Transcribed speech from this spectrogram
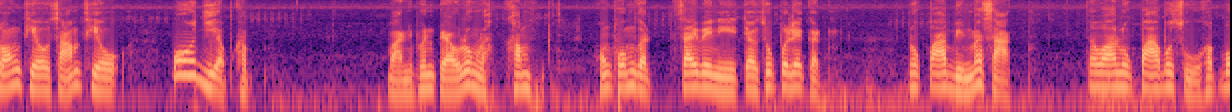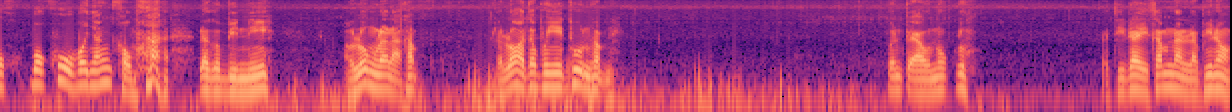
สองเที่ยวสามเที่ยวป้อเหยียบครับบ้านนี้เพิ่นแปลวลงละคำของผมกับไซไว้นี่เจ้าซุปเปอร์เล็กกับนกปลาบินมาสาก แต่ว่านกปลาบ่สู่ครับบ่บ่คู่บ่หยังเข้ามา แล้วก็บินหนี้ เอาลงแล้วล่ะครับก็รอเจ้าพญทุนครับนี่เพิ่นแปลวนกอยู่ก็ที่ได้ซ้ำนั่นล่ะพี่น้อง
